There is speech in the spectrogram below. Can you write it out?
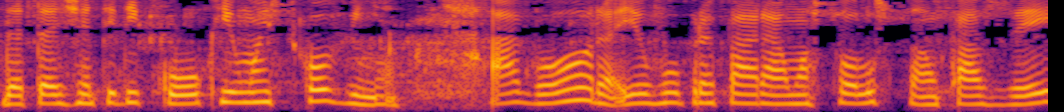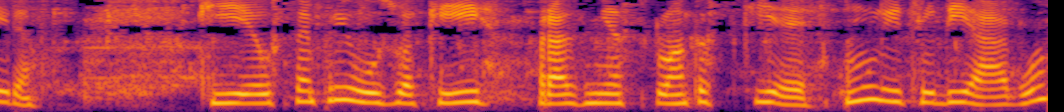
detergente de coco e uma escovinha. Agora eu vou preparar uma solução caseira que eu sempre uso aqui para as minhas plantas, que é um litro de água,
